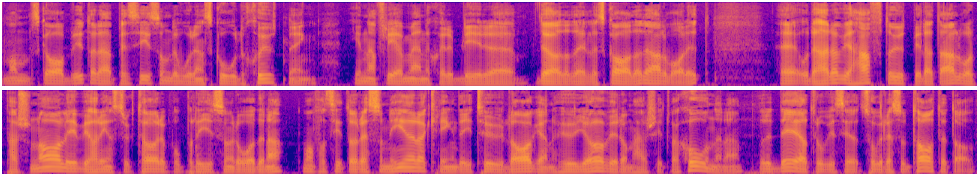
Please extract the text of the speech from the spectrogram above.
man ska avbryta det här precis som det vore en skolskjutning innan fler människor blir eh, dödade eller skadade allvarligt. Eh, och det här har vi haft och utbildat all vår personal i. Vi har instruktörer på polisområdena. Man får sitta och resonera kring det i turlagen. Hur gör vi i de här situationerna? Och det är det jag tror vi såg resultatet av.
